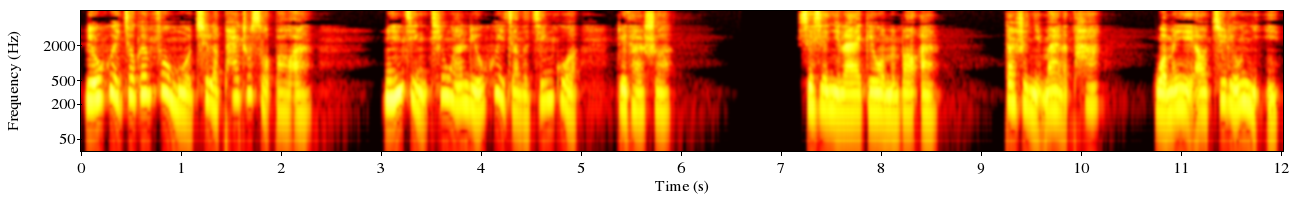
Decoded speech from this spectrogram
刘慧就跟父母去了派出所报案。民警听完刘慧讲的经过。对他说：“谢谢你来给我们报案，但是你卖了他，我们也要拘留你。”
